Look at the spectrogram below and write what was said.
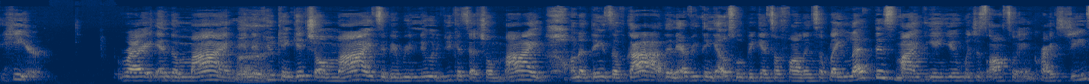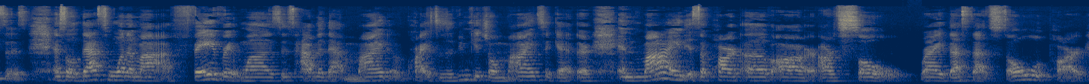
here right? And the mind. And if you can get your mind to be renewed, if you can set your mind on the things of God, then everything else will begin to fall into place. Let this mind be in you, which is also in Christ Jesus. And so that's one of my favorite ones is having that mind of Christ. Is if you can get your mind together, and mind is a part of our our soul, right? That's that soul part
